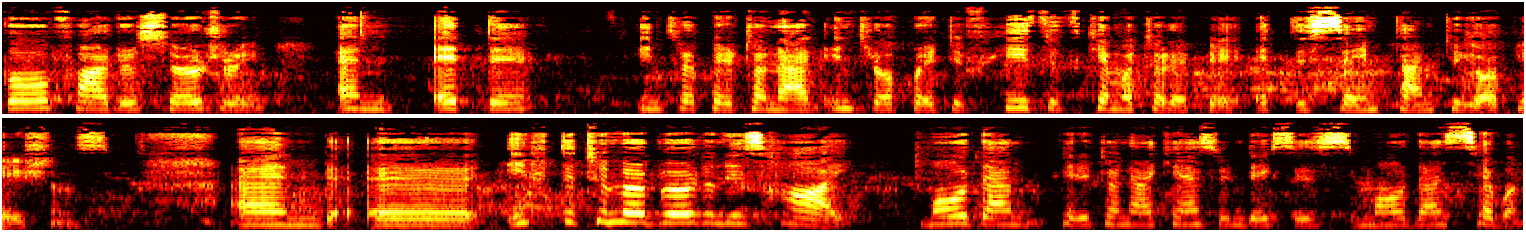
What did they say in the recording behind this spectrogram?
go further surgery and add the intraperitoneal intraoperative heated chemotherapy at the same time to your patients. And uh, if the tumor burden is high, more than peritoneal cancer index is more than 7,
